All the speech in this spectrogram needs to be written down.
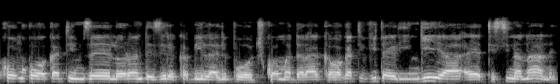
Kongo wakati mzee Laurent Desire Kabila alipochukua madaraka, wakati vita iliingia eh, tisini na nane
